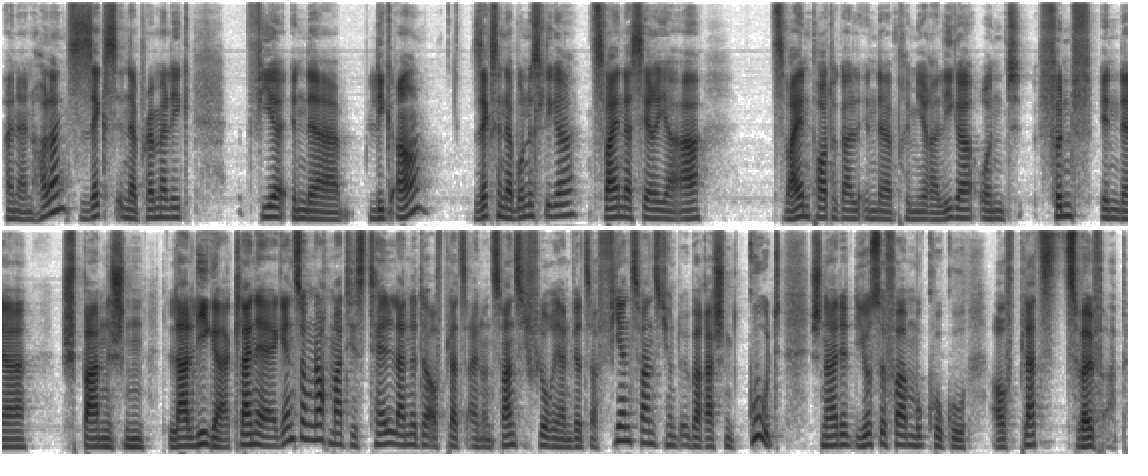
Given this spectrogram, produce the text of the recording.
einer in Holland, sechs in der Premier League, vier in der Ligue 1, sechs in der Bundesliga, zwei in der Serie A zwei in Portugal in der Primera Liga und fünf in der spanischen La Liga. Kleine Ergänzung noch, Mathis Tell landete auf Platz 21, Florian Wirz auf 24 und überraschend gut schneidet Yusufa Mukoku auf Platz 12 ab.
